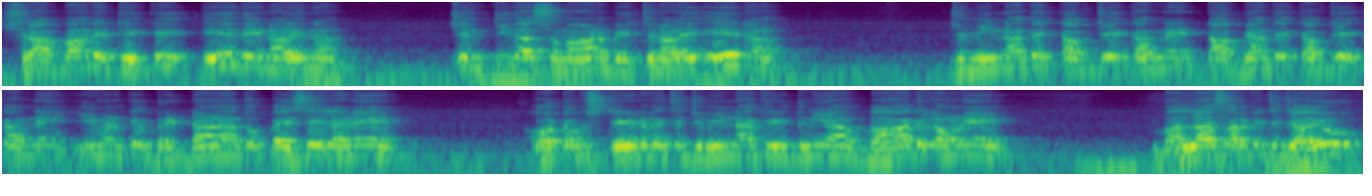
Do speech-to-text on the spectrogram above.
ਸ਼ਰਾਬਾਂ ਦੇ ਠੇਕੇ ਇਹ ਦੇਣ ਵਾਲੇ ਨਾ, ਚਿੰਤੀ ਦਾ ਸਮਾਨ ਵੇਚਣ ਵਾਲੇ ਇਹ ਨਾ, ਜ਼ਮੀਨਾਂ ਤੇ ਕਬਜ਼ੇ ਕਰਨੇ, ਢਾਬਿਆਂ ਤੇ ਕਬਜ਼ੇ ਕਰਨੇ ਈਵਨ ਕਿ ਬ੍ਰਿਡਾਂ ਵਾਲਿਆਂ ਤੋਂ ਪੈਸੇ ਲੈਣੇ ਆਊਟ ਆਫ ਸਟੇਟ ਵਿੱਚ ਜ਼ਮੀਨਾਂ ਖਰੀਦਣੀਆਂ, ਬਾਗ ਲਾਉਣੇ, ਬਾਲਾਸਰ ਵਿੱਚ ਜਾਇਓ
